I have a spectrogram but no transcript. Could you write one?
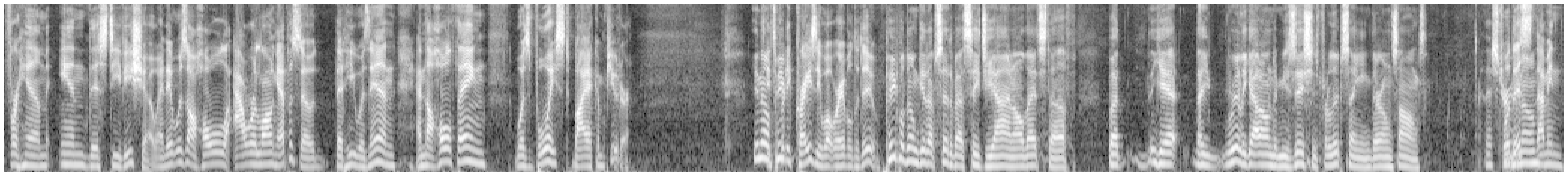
for him in this TV show. And it was a whole hour long episode that he was in, and the whole thing was voiced by a computer. You know, it's peop- pretty crazy what we're able to do. people don't get upset about CGI and all that stuff, but yet they really got on to musicians for lip singing their own songs. That's true. Well, this, You know? I mean,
